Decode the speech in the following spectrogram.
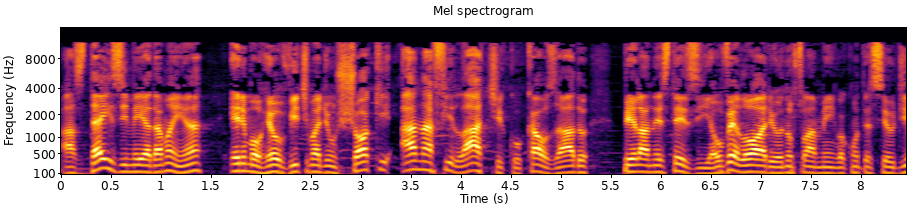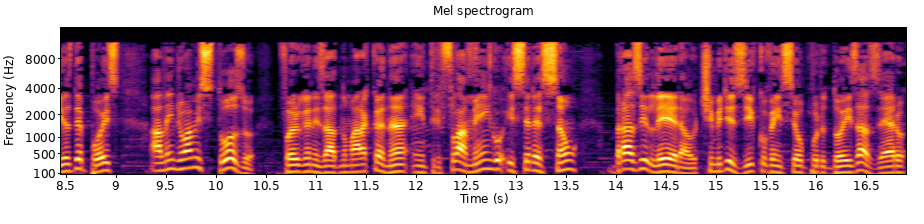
Às 10 e meia da manhã, ele morreu vítima de um choque anafilático causado pela anestesia. O velório no Flamengo aconteceu dias depois, além de um amistoso. Foi organizado no Maracanã entre Flamengo e seleção brasileira. O time de Zico venceu por 2 a 0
